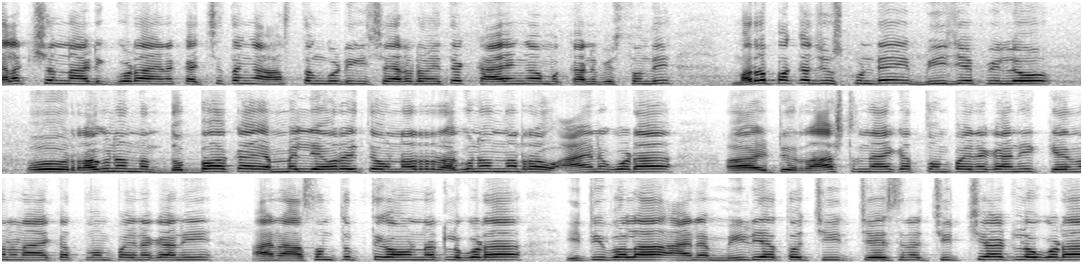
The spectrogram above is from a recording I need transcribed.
ఎలక్షన్ నాటికి కూడా ఆయన ఖచ్చితంగా హస్తం గుడికి చేరడం అయితే ఖాయంగా కనిపిస్తుంది. మరోపక్క చూసుకుంటే బీజేపీలో రఘునందన్ దుబ్బాక ఎమ్మెల్యే ఎవరైతే ఉన్నారో రఘునందన్ రావు ఆయన కూడా ఇటు రాష్ట్ర నాయకత్వం పైన కానీ కేంద్ర నాయకత్వం పైన కానీ ఆయన అసంతృప్తిగా ఉన్నట్లు కూడా ఇటీవల ఆయన మీడియాతో చేసిన చిట్ చాట్లో కూడా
